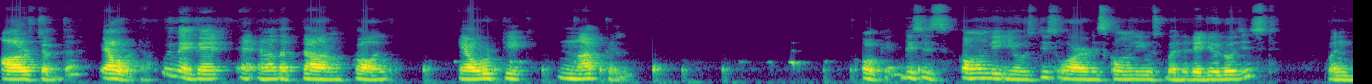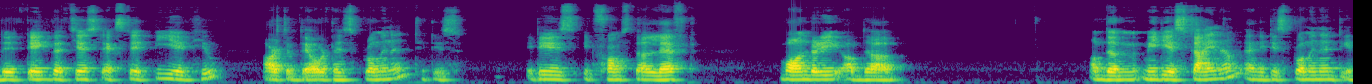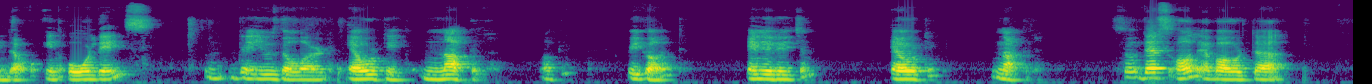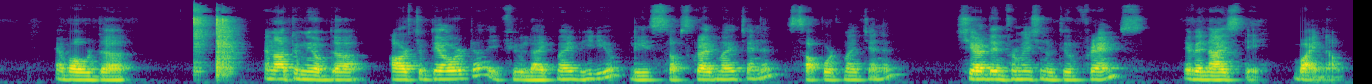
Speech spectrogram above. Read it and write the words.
arch of the aorta. We may get another term called aortic knuckle. Okay, this is commonly used, this word is commonly used by the radiologist when they take the chest x-ray PA view, arch of the aorta is prominent. It is, it is, it forms the left boundary of the of the mediastinum and it is prominent in the in old age they use the word aortic knuckle. Okay we got aneurysm aortic knuckle so that's all about the about the anatomy of the arch of the aorta. If you like my video please subscribe my channel support my channel share the information with your friends. Have a nice day. Bye now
